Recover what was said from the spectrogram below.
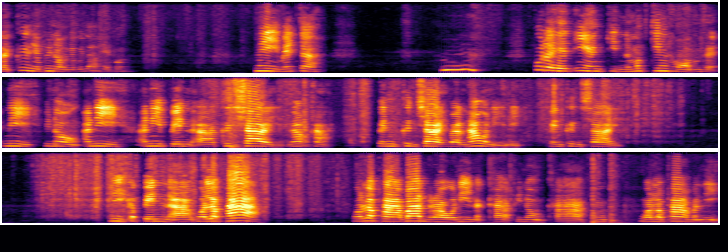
น่ะคืออย่าพี่น้องเดี๋ยวไปเอาให้เบิ่งนี่แม่จ้ะ ผู้ใดเฮ็ดอีหยังกินนะมากินหอมแต่นี่พี่น้อง อันนี้ อันนี้เป็นอ่าขึ้นช่ายเนาะค่ะ เป็นขึ้นช่ายบ้านเฮาอันนี้นี่ เป็นขึ้นช่าย นี่ก็เป็นอ่าหัละผ้าวัลภาบ้านเรานี่แหละค่ะ พี่น้องคะวัลภามันนี่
